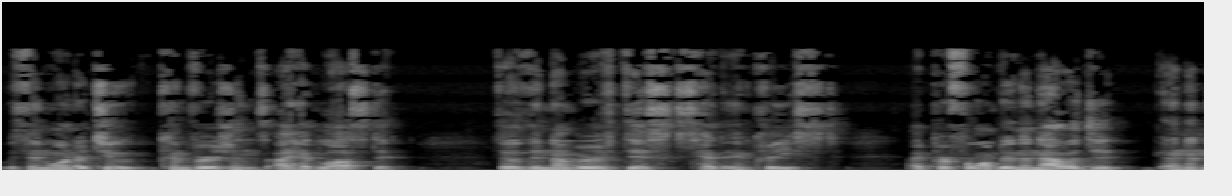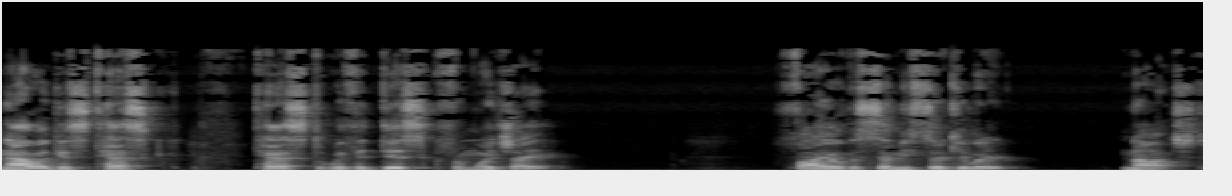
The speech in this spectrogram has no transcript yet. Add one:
Within one or two conversions, I had lost it, though the number of discs had increased. I performed an, analog an analogous test, test with a disc from which I filed a semicircular notched.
